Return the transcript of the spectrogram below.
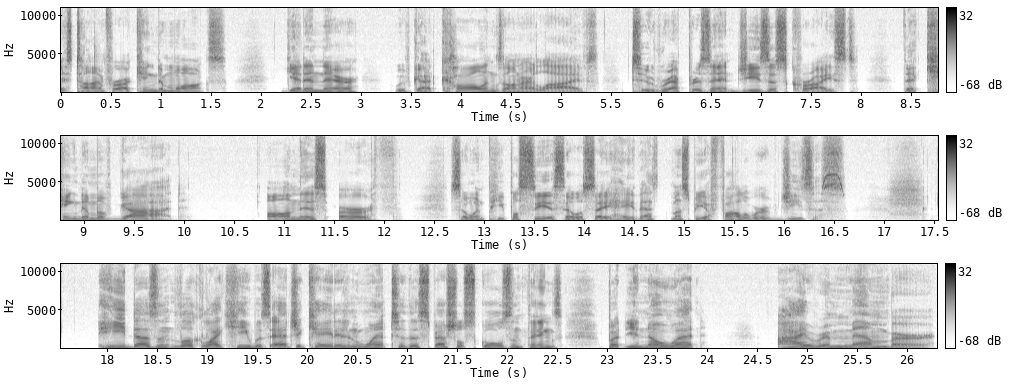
It's time for our kingdom walks. Get in there. We've got callings on our lives to represent Jesus Christ, the kingdom of God on this earth. So when people see us, they will say, hey, that must be a follower of Jesus. He doesn't look like he was educated and went to the special schools and things, but you know what? I remember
